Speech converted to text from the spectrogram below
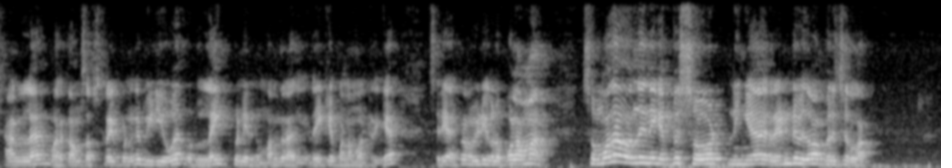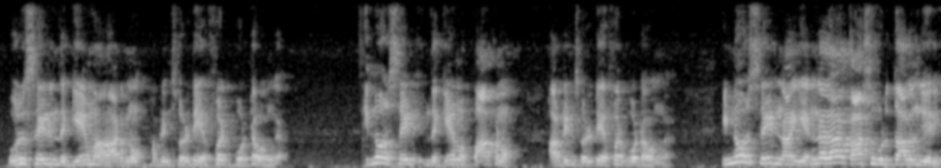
சேனலை மறக்காமல் சப்ஸ்கிரைப் பண்ணுங்கள் வீடியோவை ஒரு லைக் பண்ணிடுங்க மறந்துடாதீங்க. லைக்கே பண்ண மாட்டீங்க. சரியா? இப்போ வீடியோக்குள்ளே போகலாமா ஸோ மொதல் வந்து இன்றைக்கி எபிசோட் நீங்கள் ரெண்டு விதமாக பிரிச்சிடலாம். ஒரு சைடு இந்த கேமை ஆடணும் அப்படின்னு சொல்லிட்டு எஃபர்ட் போட்டவங்க. இன்னொரு சைடு இந்த கேமை பார்க்கணும் அப்படின்னு சொல்லிட்டு எஃபர்ட் போட்டவங்க. இன்னொரு சைடு நான் என்ன தான் காசு கொடுத்தாலும் சரி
